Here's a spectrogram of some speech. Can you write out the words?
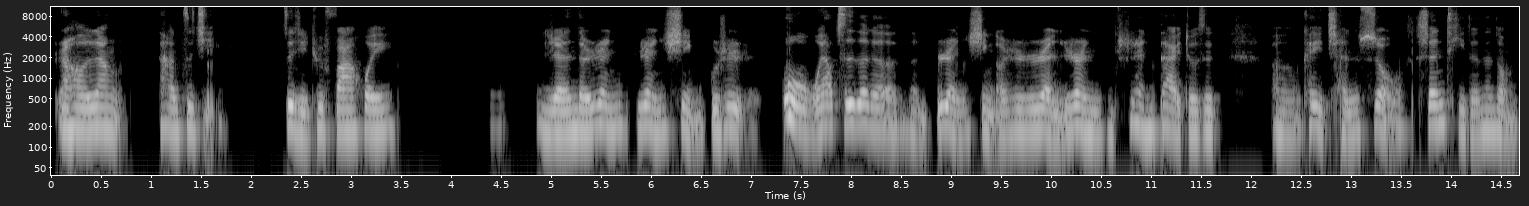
然后让他自己自己去发挥人的韧韧性，不是哦，我要吃这个的韧性，而是韧韧韧带，就是嗯、可以承受身体的那种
